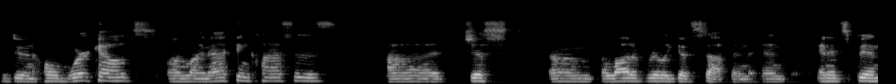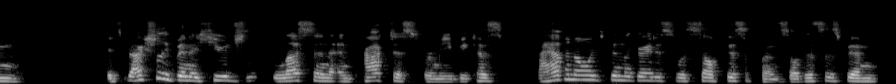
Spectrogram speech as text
we're doing home workouts, online acting classes, uh, just um, a lot of really good stuff. And and and it's been it's actually been a huge lesson and practice for me because I haven't always been the greatest with self-discipline. So this has been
